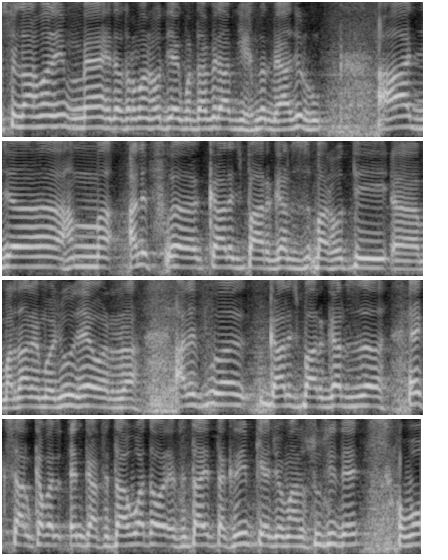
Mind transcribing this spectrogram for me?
बसमिल्लाम मैं हिदायतरमान होती एक मरतबिल आपकी खिदमत में हाजिर हूँ। आज हम अलिफ कॉलेज पार गर्ल्स पार होती मरदान में मौजूद है और अलिफ कॉलेज पार गर्ल्स एक साल कबल इनका अफ्ताह हुआ था और अफ्ताही तकरीब के जो मानसूसी थे वो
